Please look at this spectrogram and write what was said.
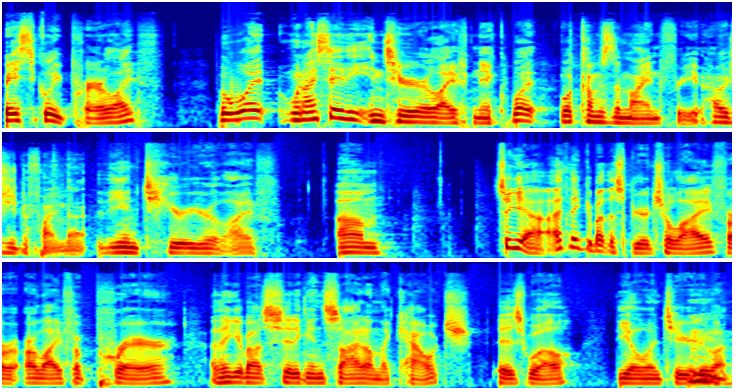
basically prayer life. But what when I say the interior life, Nick, what what comes to mind for you? How would you define that? the interior life. Um, so yeah, I think about the spiritual life, our, our life of prayer. I think about sitting inside on the couch as well. The old interior Hmm. life.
